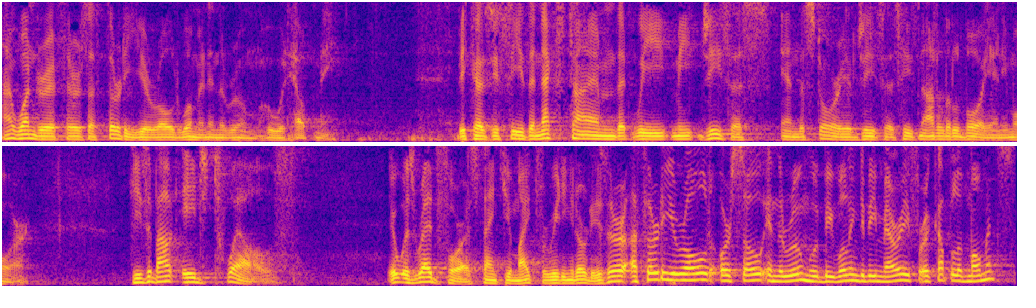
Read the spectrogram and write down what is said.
I wonder if there's a 30 year old woman in the room who would help me. Because you see, the next time that we meet Jesus in the story of Jesus, he's not a little boy anymore. He's about age 12. It was read for us. Thank you, Mike, for reading it earlier. Is there a 30 year old or so in the room who would be willing to be Mary for a couple of moments?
